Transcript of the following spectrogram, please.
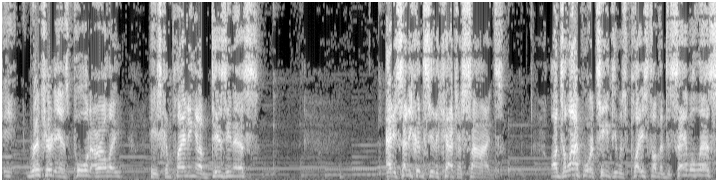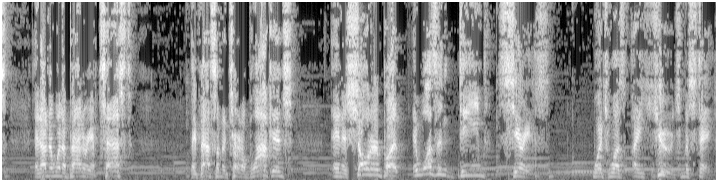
he, Richard is pulled early. He's complaining of dizziness, and he said he couldn't see the catcher's signs. On July 14th, he was placed on the disabled list and underwent a battery of tests. They found some internal blockage in his shoulder, but it wasn't deemed serious, which was a huge mistake.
